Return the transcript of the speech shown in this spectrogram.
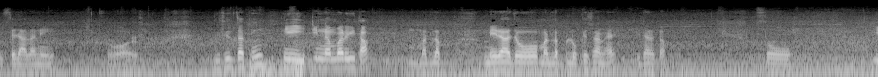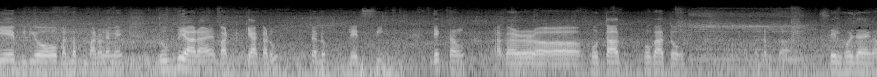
उससे ज़्यादा नहीं। तो और दिस इज़ द थिंग ये एटीन नंबर भी था मतलब मेरा जो मतलब लोकेशन है इधर का। तो ये वीडियो मतलब बनाने में धूप भी आ रहा है बट क्या करूँ? चलो लेट्स सी देखता हूँ। अगर होता, होगा तो मतलब सेल हो जाएगा।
